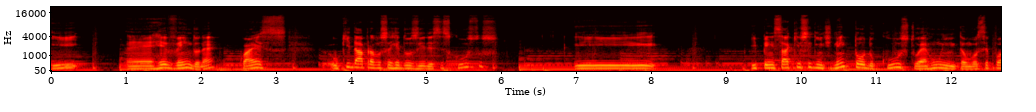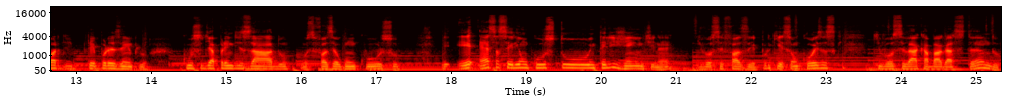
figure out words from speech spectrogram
ir é, revendo, né? Quais, o que dá para você reduzir esses custos e e pensar que é o seguinte, nem todo custo é ruim. Então você pode ter, por exemplo, custo de aprendizado, você fazer algum curso. E, e essa seria um custo inteligente, né? De você fazer, porque são coisas que você vai acabar gastando,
